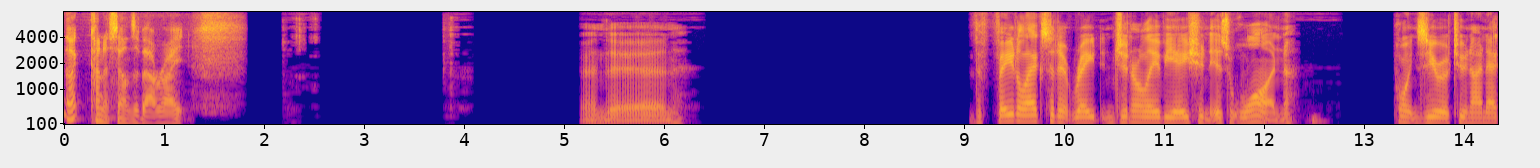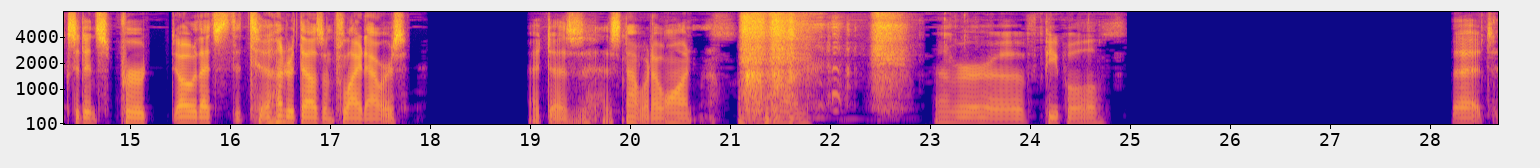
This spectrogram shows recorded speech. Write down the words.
that kind of sounds about right. and then the fatal accident rate in general aviation is 1.029 accidents per oh that's the t- 100,000 flight hours. That does that's not what I want. Number of people that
